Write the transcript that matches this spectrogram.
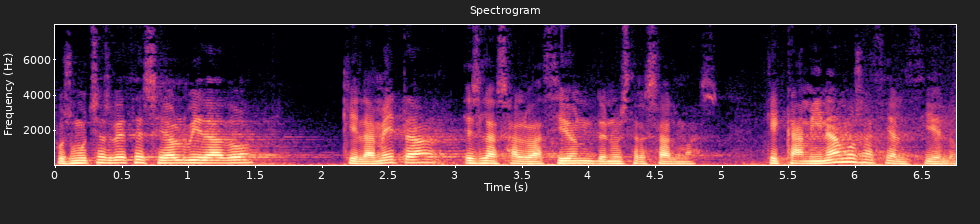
pues muchas veces se ha olvidado que la meta es la salvación de nuestras almas, que caminamos hacia el cielo.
